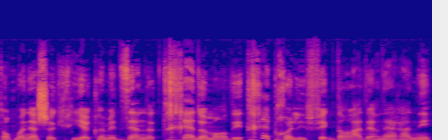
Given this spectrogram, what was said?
Donc Monia Chokri, euh, comédienne très demandée, très prolifique dans la dernière année,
